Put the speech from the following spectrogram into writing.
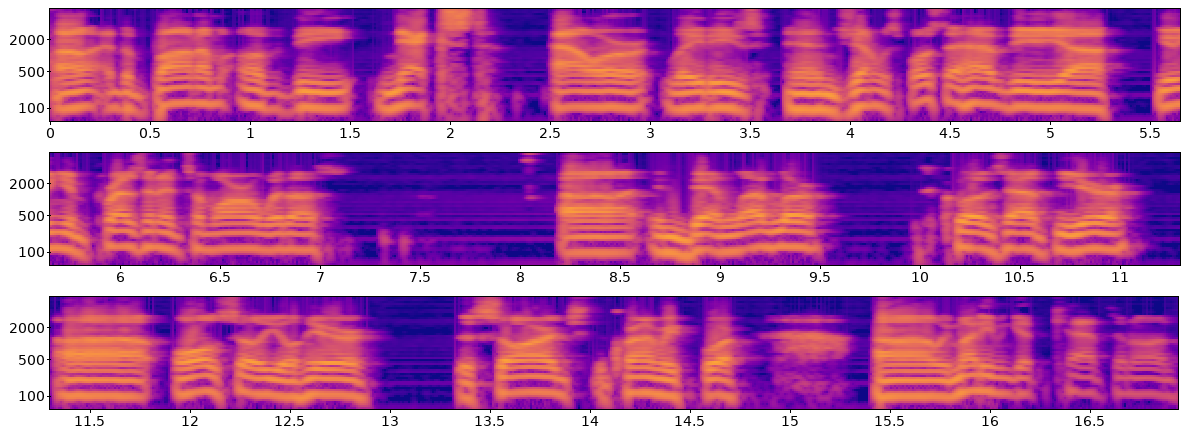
uh, at the bottom of the next hour, ladies and gentlemen. We're supposed to have the uh, union president tomorrow with us uh, in Dan Levler to close out the year. Uh, also, you'll hear the Sarge, the crime report. Uh, we might even get the captain on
